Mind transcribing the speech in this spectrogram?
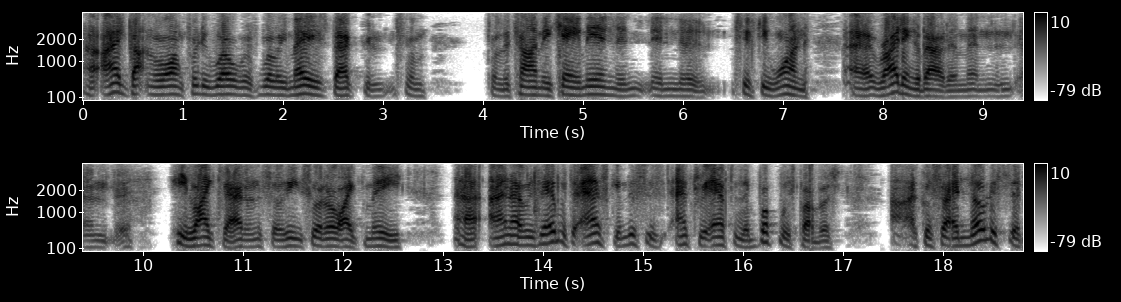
I had gotten along pretty well with Willie Mays back from from the time he came in in in '51, uh, uh, writing about him, and and uh, he liked that, and so he sort of liked me. Uh, and I was able to ask him. This is actually after the book was published, because uh, I noticed that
